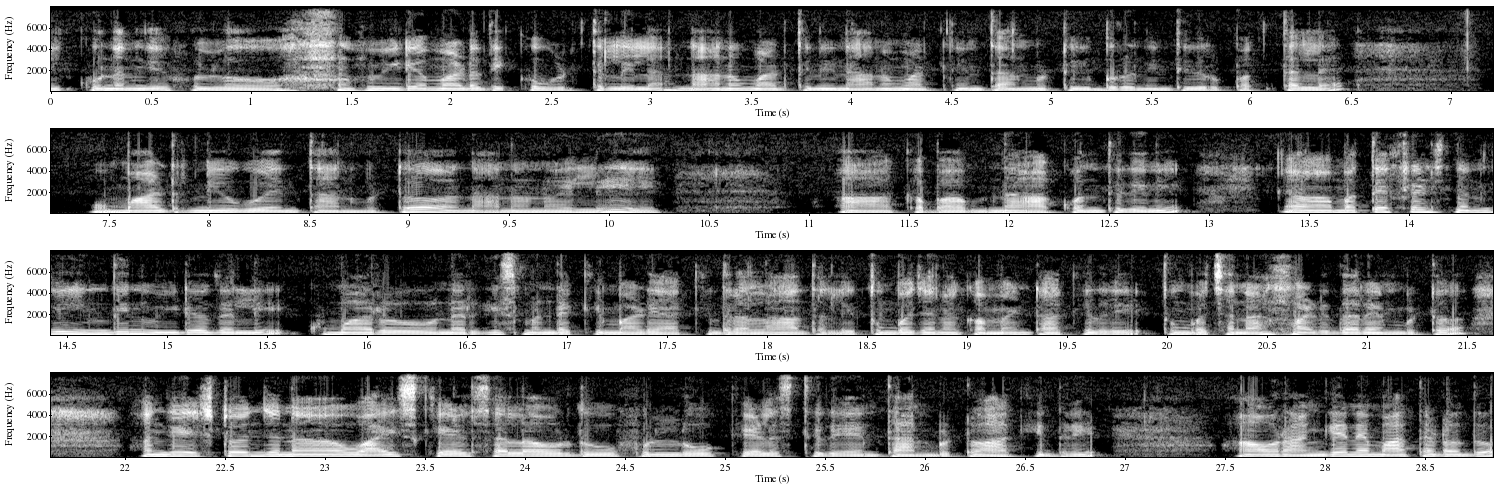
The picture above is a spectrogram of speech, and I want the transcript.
ನಿಕ್ಕು ನನಗೆ ಫುಲ್ಲು ವೀಡಿಯೋ ಮಾಡೋದಕ್ಕೂ ಬಿಡ್ತಿರ್ಲಿಲ್ಲ. ನಾನು ಮಾಡ್ತೀನಿ ನಾನು ಮಾಡ್ತೀನಿ ಅಂತ ಅಂದ್ಬಿಟ್ಟು ಇಬ್ಬರು ನಿಂತಿದ್ರು ಪಕ್ಕದಲ್ಲೇ. ಮಾಡ್ರಿ ನೀವು ಅಂತ ಅಂದ್ಬಿಟ್ಟು ನಾನು ಇಲ್ಲಿ ಕಬಾಬ್ನ ಹಾಕ್ಕೊತಿದ್ದೀನಿ. ಮತ್ತು ಫ್ರೆಂಡ್ಸ್ ನನಗೆ ಹಿಂದಿನ ವೀಡಿಯೋದಲ್ಲಿ ಕುಮಾರು ನರ್ಗಿಸ್ ಮಂಡಕ್ಕಿ ಮಾಡಿ ಹಾಕಿದ್ರಲ್ಲ, ಅದರಲ್ಲಿ ತುಂಬ ಜನ ಕಮೆಂಟ್ ಹಾಕಿದ್ರಿ, ತುಂಬ ಚೆನ್ನಾಗಿ ಮಾಡಿದ್ದಾರೆ ಅಂದ್ಬಿಟ್ಟು. ಹಾಗೆ ಎಷ್ಟೊಂದು ಜನ ವಾಯ್ಸ್ ಕೇಳಿಸಲ್ಲ ಅವ್ರದ್ದು ಫುಲ್ ಲೋ ಕೇಳಿಸ್ತಿದೆ ಅಂತ ಅಂದ್ಬಿಟ್ಟು ಹಾಕಿದ್ರಿ. ಅವ್ರು ಹಂಗೇ ಮಾತಾಡೋದು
